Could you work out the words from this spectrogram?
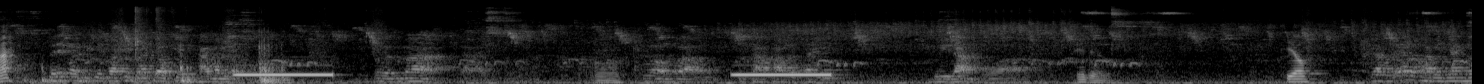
ฮะไม่ได้มันคิดว่าคิดว่าเจ้าคิดขามันเลยก็เลยว่าอ๋อลองว่าขาเขาไปดูดังหัว เฮ้ยเดี๋ยวเที่ยวอย่างแ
